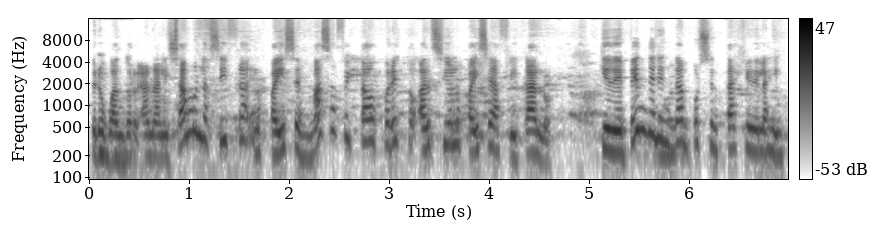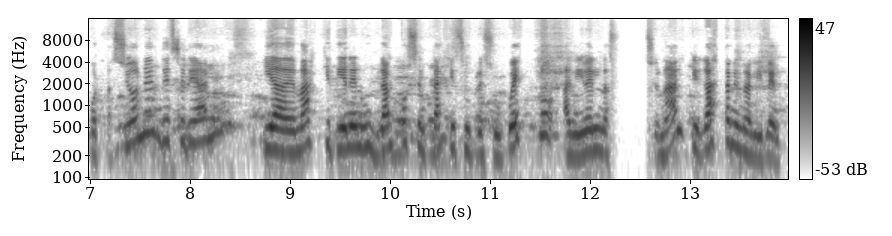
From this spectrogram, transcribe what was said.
pero cuando analizamos las cifras, los países más afectados por esto han sido los países africanos, que dependen en gran porcentaje de las importaciones de cereales y además que tienen un gran porcentaje de su presupuesto a nivel nacional que gastan en alimentos.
